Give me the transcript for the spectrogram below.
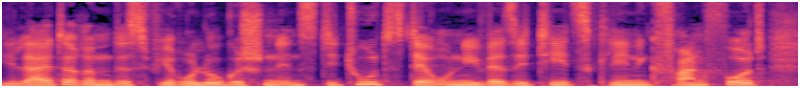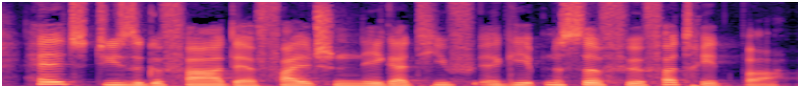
Die Leiterin des Virologischen Instituts der Universitätsklinik Frankfurt hält diese Gefahr der falschen Negativergebnisse für vertretbar.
